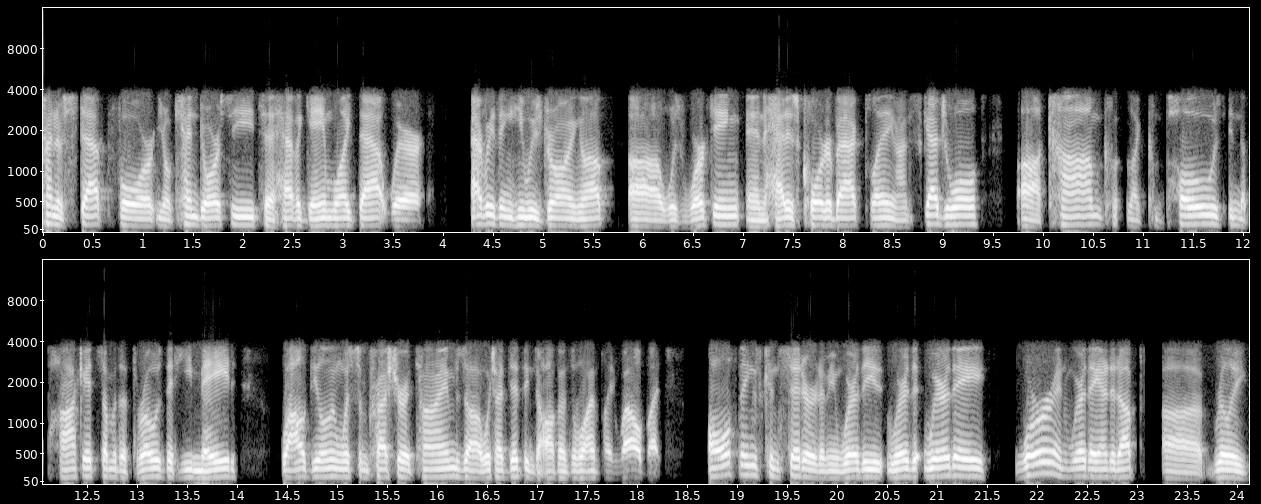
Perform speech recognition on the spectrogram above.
kind of step for you know Ken Dorsey to have a game like that where everything he was drawing up uh, was working and had his quarterback playing on schedule, uh, calm, like composed in the pocket. Some of the throws that he made while dealing with some pressure at times, uh, which I did think the offensive line played well. But all things considered, I mean, where the where the, where they were and where they ended up, uh, really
